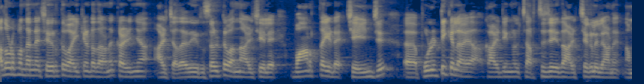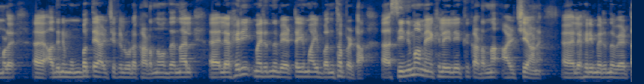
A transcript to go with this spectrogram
അതോടൊപ്പം തന്നെ ചേർത്ത് വായിക്കേണ്ടതാണ് കഴിഞ്ഞ ആഴ്ച അതായത് ഈ റിസൾട്ട് വന്ന ആഴ്ചയിലെ വാർത്തയുടെ ചേഞ്ച് പൊളിറ്റിക്കലായ കാര്യങ്ങൾ ചർച്ച ചെയ്ത ആഴ്ചകളിലാണ് നമ്മൾ അതിന് മുമ്പത്തെ ആഴ്ചകളിലൂടെ കടന്നു വന്നത്. എന്നാൽ ലഹരി മരുന്ന് വേട്ടയുമായി ബന്ധപ്പെട്ട ആ, സിനിമ മേഖലയിലേക്ക് കടന്ന ആഴ്ചയാണ് ലഹരി മരുന്ന് വേട്ട.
